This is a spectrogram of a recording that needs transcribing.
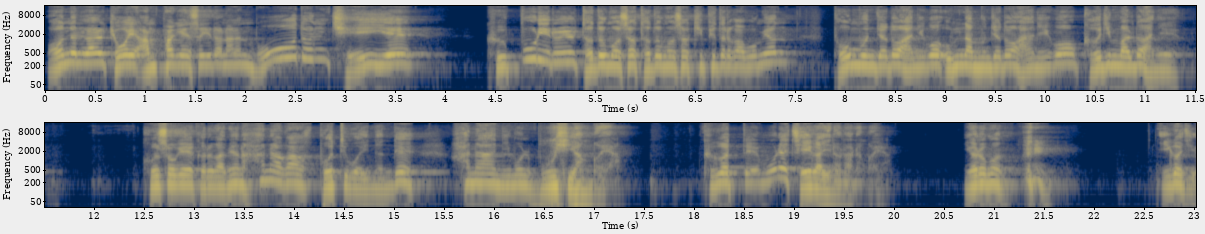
오늘날 교회 안팎에서 일어나는 모든 죄의 그 뿌리를 더듬어서 더듬어서 깊이 들어가 보면 돈 문제도 아니고 음란 문제도 아니고 거짓말도 아니에요. 그 속에 들어가면 하나가 버티고 있는데 하나님을 무시한 거야. 그것 때문에 죄가 일어나는 거예요. 여러분, 이거지.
